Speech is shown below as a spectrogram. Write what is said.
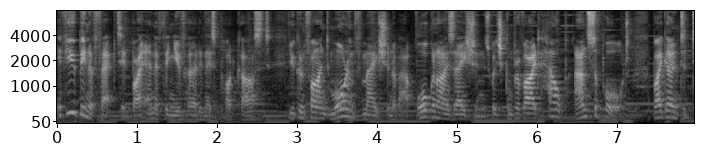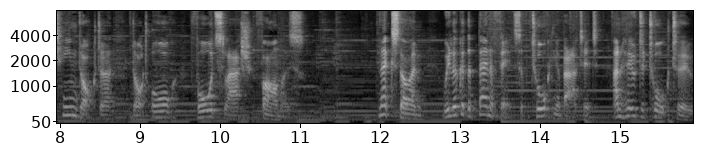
If you've been affected by anything you've heard in this podcast, you can find more information about organisations which can provide help and support by going to teamdoctor.org forward slash farmers. Next time, we look at the benefits of talking about it and who to talk to.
